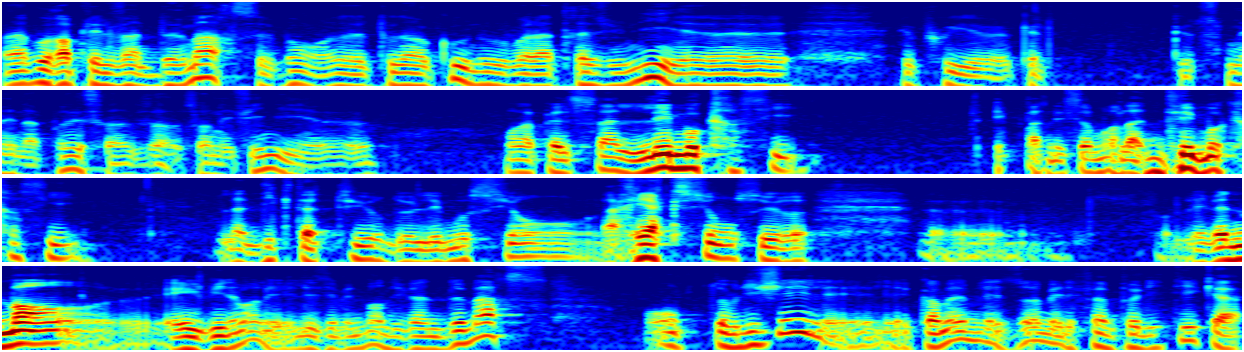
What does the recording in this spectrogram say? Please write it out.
vous vous rappelez le 22 mars, bon, euh, tout d'un coup nous voilà très unis, et puis quelques semaines après, ça, ça, en est fini. On appelle ça l'émocratie, et pas nécessairement la démocratie. La dictature de l'émotion, la réaction sur l'événement, euh, et évidemment les, événements du 22 mars, ont obligé quand même les hommes et les femmes politiques à,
